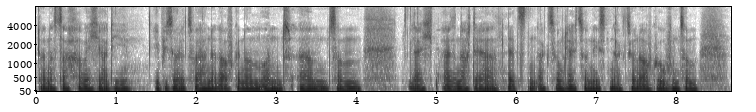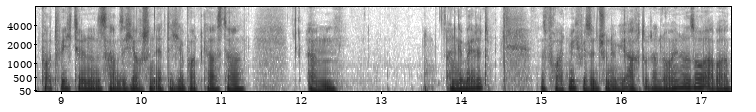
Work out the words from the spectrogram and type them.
Donnerstag habe ich ja die Episode 200 aufgenommen und ähm, zum gleich, also nach der letzten Aktion gleich zur nächsten Aktion aufgerufen zum Pottwichteln und es haben sich auch schon etliche Podcaster ähm, angemeldet. Das freut mich. Wir sind schon irgendwie acht oder neun oder so, aber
